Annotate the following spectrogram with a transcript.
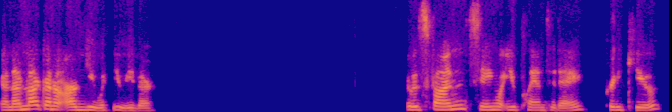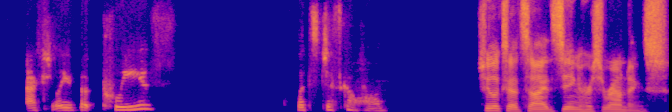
And I'm not going to argue with you either. It was fun seeing what you planned today. Pretty cute, actually, but please, let's just go home. She looks outside, seeing her surroundings.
